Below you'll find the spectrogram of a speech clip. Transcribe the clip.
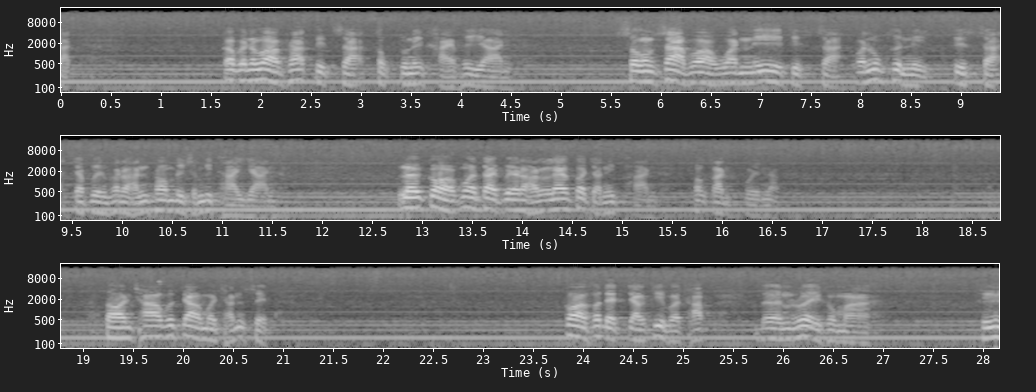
สัตว์ ก็เป็นว่าพระติดสะตกอยู่ในขายพยาน ทรงทราบว่าวันนี้ติดสะวันลุกขึ้นนี่ติดสะจะเป็นพระอรหันต์พร้อมไปสมิทายาน แล้วก็เมื่อได้เป็นอรหันต์แล้วก็จะนิพพานเพราะการป่วยหนัก ตอนเช้าพระเจ้าเมื่อฉันเสร็จ ก็เสด็จจากที่ประทับเดินเรื่อยเข้ามา ถึง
